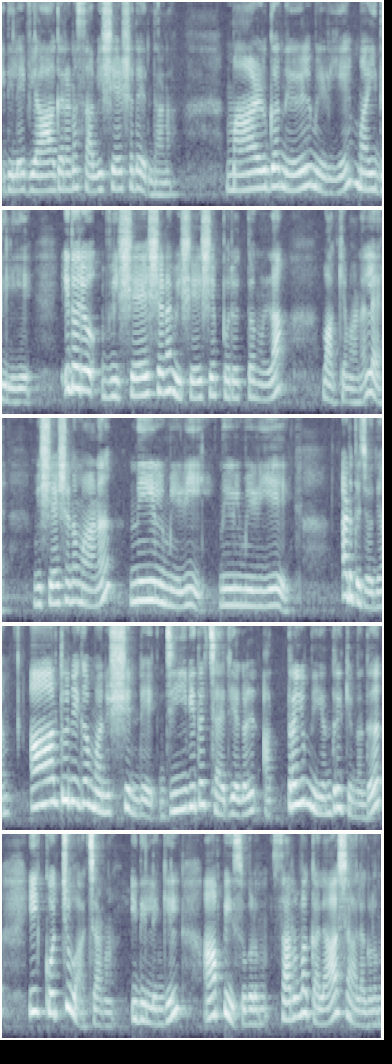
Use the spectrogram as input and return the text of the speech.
ഇതിലെ വ്യാകരണ സവിശേഷത എന്താണ്? മാഴുക നീൾമിഴിയെ മൈഥിലിയെ. ഇതൊരു വിശേഷണ വിശേഷ്യപ്പൊരുത്തമുള്ള വാക്യമാണ് അല്ലേ വിശേഷണമാണ് നീൾമിഴി നീൾമിഴിയെ. അടുത്ത ചോദ്യം. ആധുനിക മനുഷ്യന്റെ ജീവിതചര്യകൾ അത്രയും നിയന്ത്രിക്കുന്നത് ഈ കൊച്ചു വാച്ചാണ്. ഇതില്ലെങ്കിൽ ആപ്പീസുകളും സർവകലാശാലകളും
